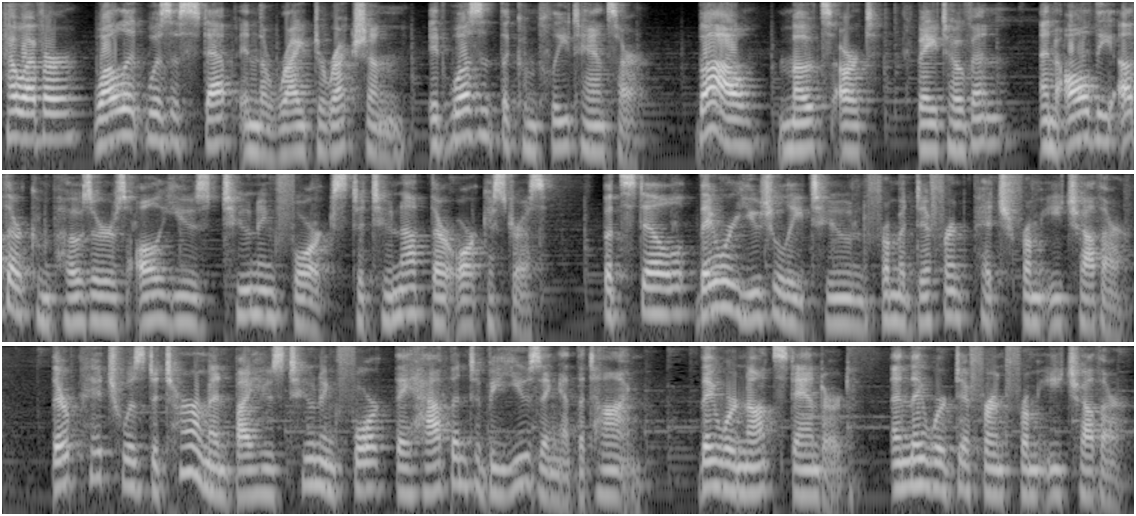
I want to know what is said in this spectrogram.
However, while it was a step in the right direction, it wasn't the complete answer. Bach, Mozart, Beethoven, and all the other composers all used tuning forks to tune up their orchestras. But still, they were usually tuned from a different pitch from each other. Their pitch was determined by whose tuning fork they happened to be using at the time. They were not standard, and they were different from each other.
